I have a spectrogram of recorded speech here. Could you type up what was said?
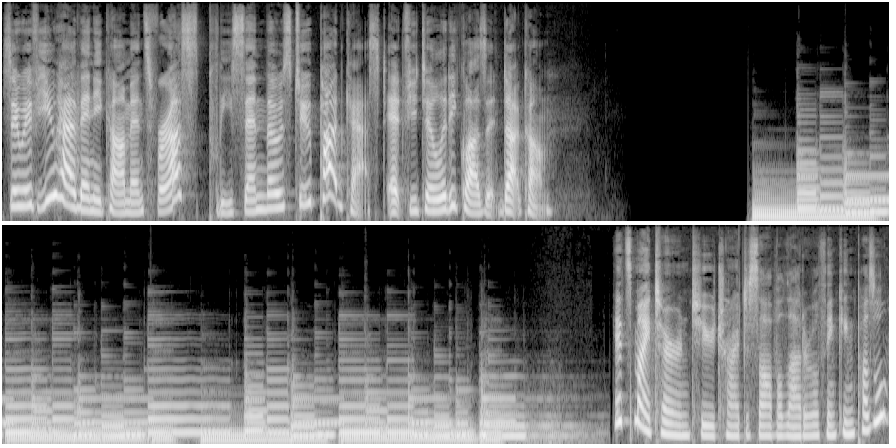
So if you have any comments for us, please send those to podcast at futilitycloset.com. It's my turn to try to solve a lateral thinking puzzle.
